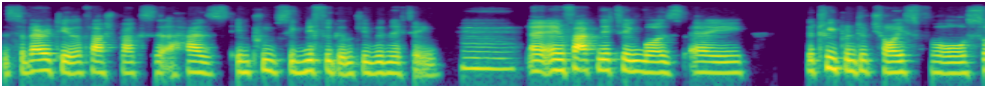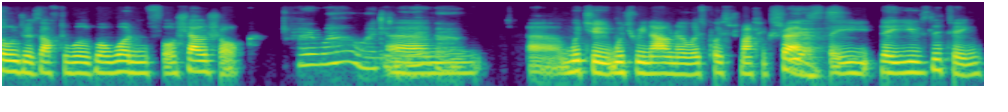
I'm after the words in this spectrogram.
the severity of the flashbacks has improved significantly with knitting. Mm. in fact, knitting was a the treatment of choice for soldiers after World War One for shell shock Oh wow, I didn't um, know that. Uh, which which we now know as post traumatic stress. Yes. They they use knitting.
